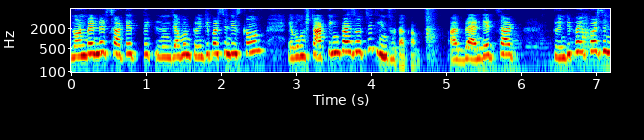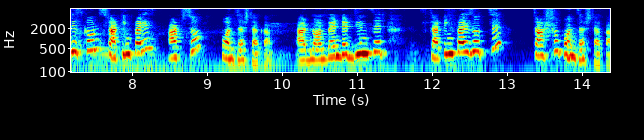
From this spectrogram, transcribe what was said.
নন ব্র্যান্ডেড শার্টের থেকে যেমন টোয়েন্টি পার্সেন্ট ডিসকাউন্ট এবং স্টার্টিং প্রাইস হচ্ছে তিনশো টাকা। আর branded shirt twenty five percent discount starting price আটশো পঞ্চাশ টাকা। আর নন ব্র্যান্ডেড জিন্সের স্টার্টিং প্রাইস হচ্ছে চারশো পঞ্চাশ টাকা।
